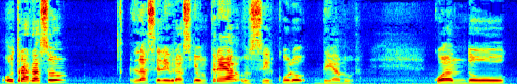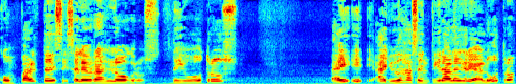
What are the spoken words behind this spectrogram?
Otra razón, la celebración crea un círculo de amor. Cuando compartes y celebras logros de otros eh, ayudas a sentir alegre al otro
